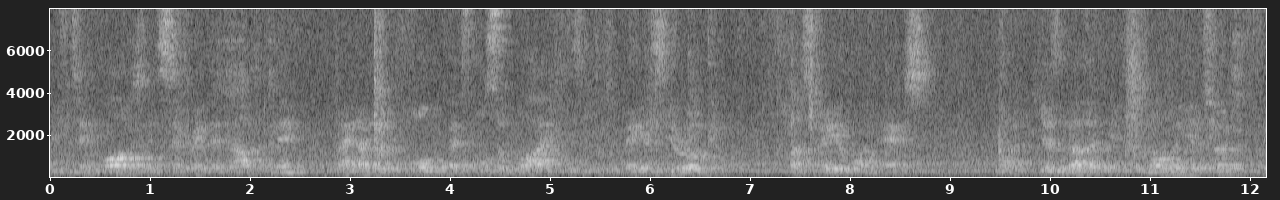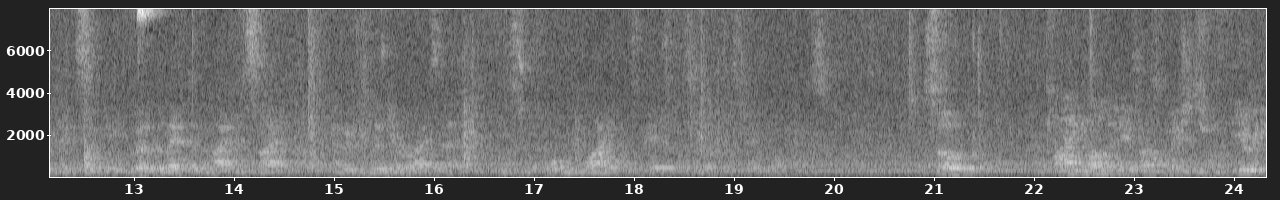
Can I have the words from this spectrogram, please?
we can take logs and separate that out and then land up with a form that's also y is equal to beta 0 plus beta 1x. Uh, here's another nonlinear term. We can simply invert the left and the right hand side, and we can linearize that into the form y equals beta 0 plus beta 1x. So applying nonlinear transformations from theory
